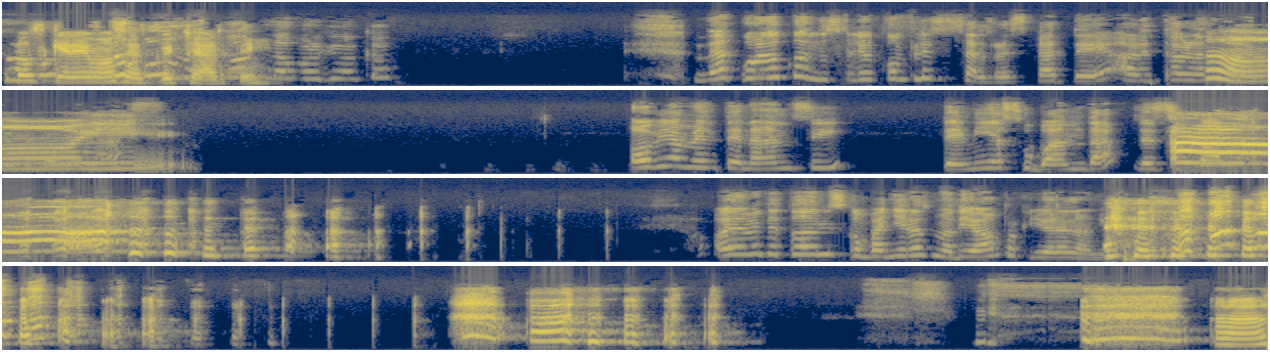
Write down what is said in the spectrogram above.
Los queremos escucharte. No, porque me acuerdo cuando salió Cómplices al Rescate, ahorita hablando de telenovelas. Ay, Obviamente Nancy tenía su banda de Silvana. Ah. Obviamente todas mis compañeras me odiaban porque yo era la única. Ah,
